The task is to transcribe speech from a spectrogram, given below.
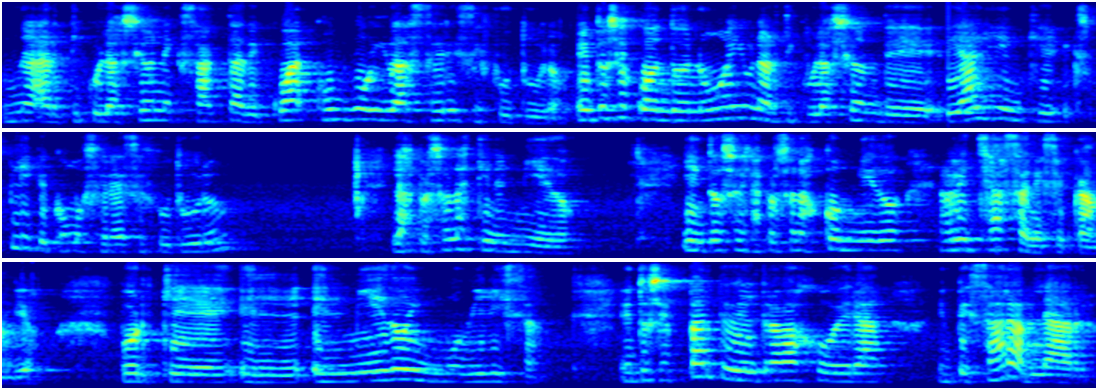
una articulación exacta de cómo iba a ser ese futuro. Entonces, cuando no hay una articulación de, de alguien que explique cómo será ese futuro, las personas tienen miedo. Y entonces las personas con miedo rechazan ese cambio porque el, miedo inmoviliza. Entonces parte del trabajo era empezar a hablar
